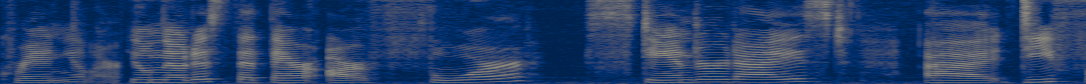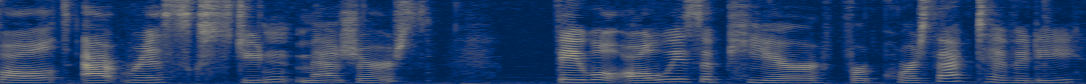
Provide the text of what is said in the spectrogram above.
granular. You'll notice that there are four standardized uh, default at-risk student measures. They will always appear for course activity,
